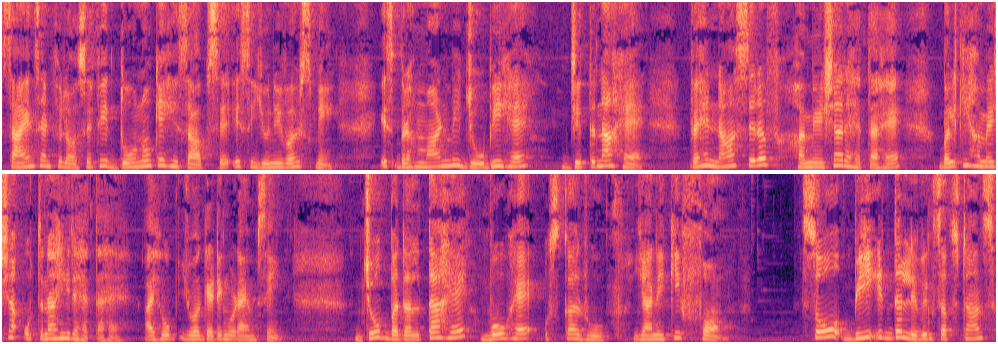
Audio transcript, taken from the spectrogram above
साइंस एंड फिलोसफी दोनों के हिसाब से इस यूनिवर्स में, इस ब्रह्मांड में जो भी है, जितना है, वह ना सिर्फ़ हमेशा रहता है, बल्कि हमेशा उतना ही रहता है। I hope you are getting what I am saying जो बदलता है, वो है उसका रूप, यानी कि form so be it the living substance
